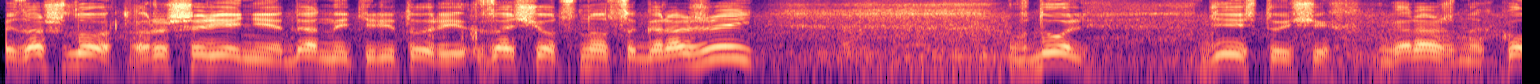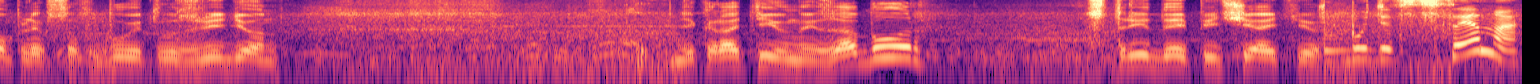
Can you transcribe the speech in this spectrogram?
Произошло расширение данной территории за счет сноса гаражей. Вдоль действующих гаражных комплексов будет возведен декоративный забор с 3D-печатью. Будет сцена,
